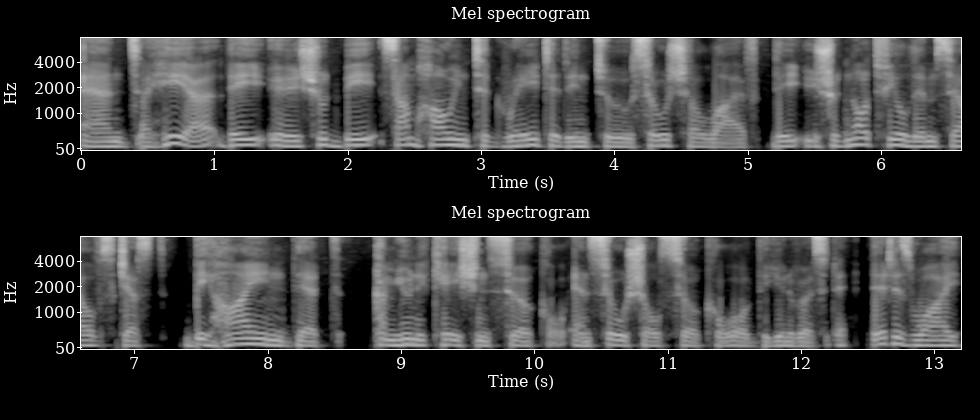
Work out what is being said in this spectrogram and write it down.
And here they uh, should be somehow integrated into social life. They should not feel themselves just behind that communication circle and social circle of the university. That is why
